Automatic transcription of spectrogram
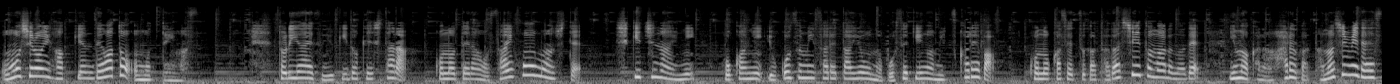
面白い発見ではと思っています。とりあえず雪解けしたら、この寺を再訪問して、敷地内に他に横積みされたような墓石が見つかれば、この仮説が正しいとなるので、今から春が楽しみです。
